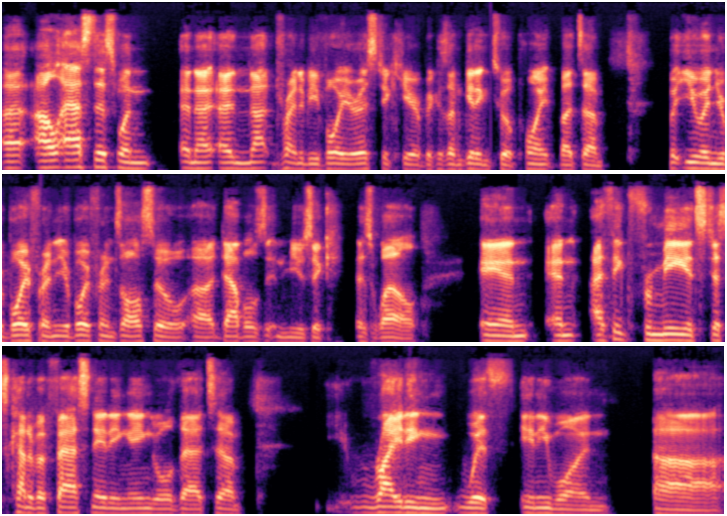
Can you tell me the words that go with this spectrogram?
Uh, I'll ask this one, and I, I'm not trying to be voyeuristic here because I'm getting to a point. But um, but you and your boyfriend, your boyfriend's also uh, dabbles in music as well, and and I think for me, it's just kind of a fascinating angle that um, writing with anyone, uh,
